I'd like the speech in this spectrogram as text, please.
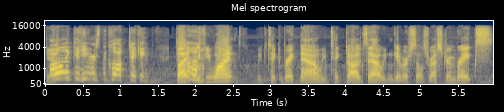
get- all I can hear is the clock ticking. But Oh. if you want, we can take a break now. We can take dogs out. We can give ourselves restroom breaks.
